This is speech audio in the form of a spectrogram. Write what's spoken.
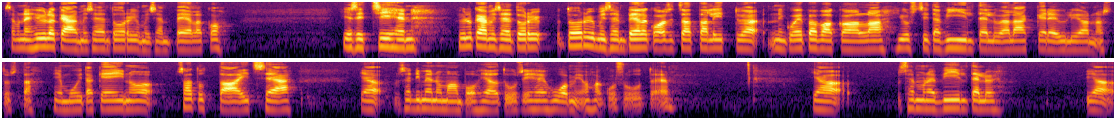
semmoinen hylkäämiseen torjumisen pelko, ja sitten siihen hylkäämiseen ja torjumisen pelkoon sit saattaa liittyä niin kuin epävakaalla just sitä viiltelyä, lääkkeiden yliannostusta ja muita keinoja satuttaa itseään. Ja se nimenomaan pohjautuu siihen huomiohakuisuuteen. Ja semmoinen viiltely ja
